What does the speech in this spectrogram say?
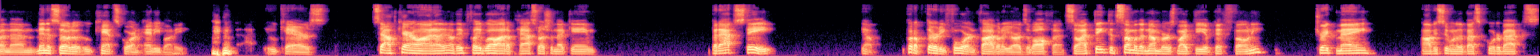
on them. Minnesota, who can't score on anybody. who cares? South Carolina, you know, they played well out of pass rush in that game. But App State, you know, put up 34 and 500 yards of offense. So I think that some of the numbers might be a bit phony. Drake Maye, obviously one of the best quarterbacks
